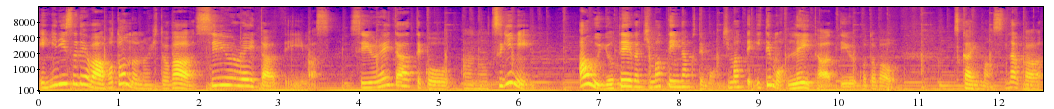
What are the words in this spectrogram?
イギリスではほとんどの人が See you later って言います。See you later ってこうあの次に会う予定が決まっていなくても決まっていても later っていう言葉を使います。なんか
